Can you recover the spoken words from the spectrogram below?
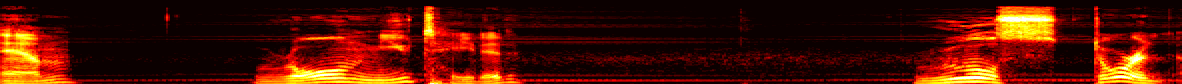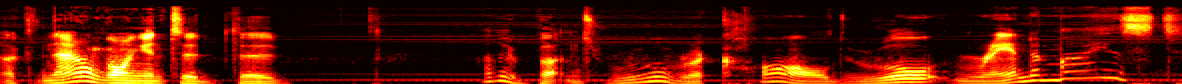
M role mutated rule stored okay, now I'm going into the other buttons rule recalled rule randomized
